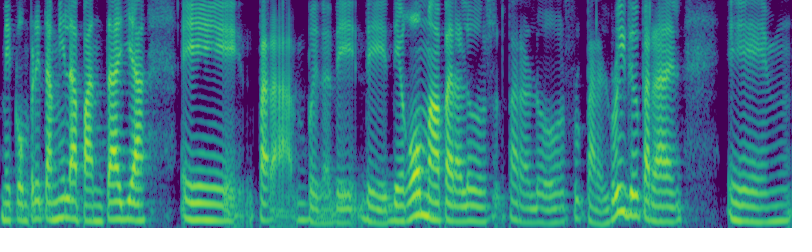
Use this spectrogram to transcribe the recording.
Me compré también la pantalla eh, para, bueno, de, goma para, los, para, los, para el ruido y para el... Eh,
